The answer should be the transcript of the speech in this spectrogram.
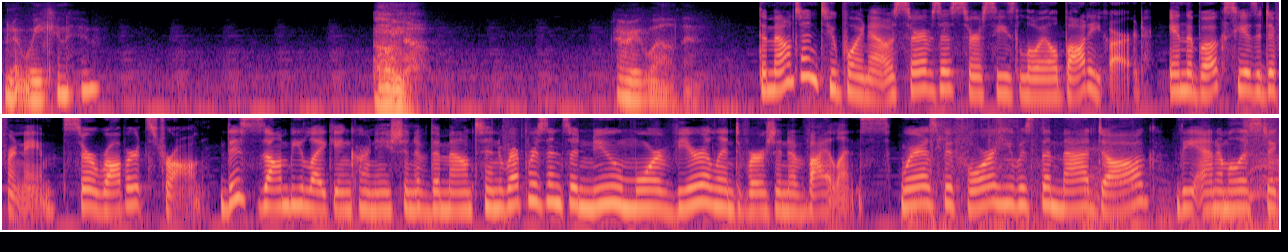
Will it weaken him? Oh no. Very well then. The Mountain 2.0 serves as Cersei's loyal bodyguard. In the books, he has a different name, Sir Robert Strong. This zombie like incarnation of the Mountain represents a new, more virulent version of violence. Whereas before he was the mad dog, the animalistic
